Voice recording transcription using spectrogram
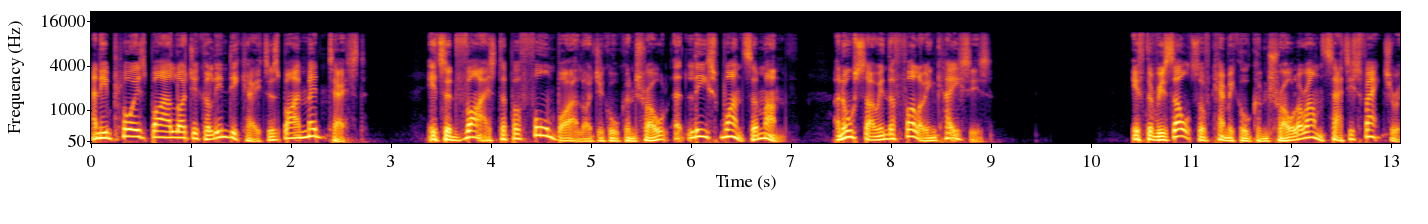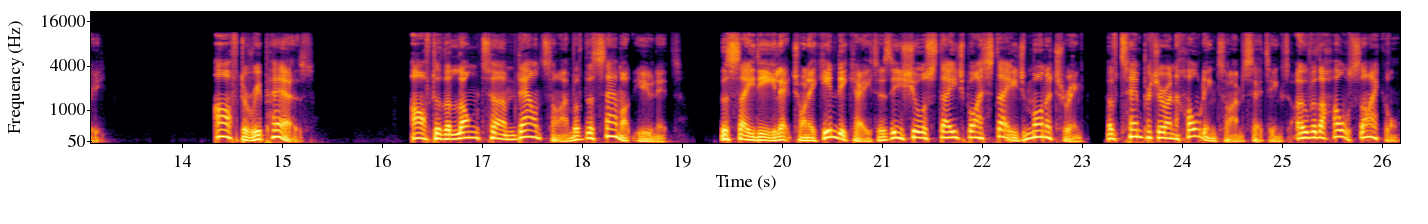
and employs biological indicators by MedTest. It's advised to perform biological control at least once a month and also in the following cases. If the results of chemical control are unsatisfactory, after repairs, after the long-term downtime of the SAMOT unit. The SAIDI electronic indicators ensure stage-by-stage -stage monitoring of temperature and holding time settings over the whole cycle,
